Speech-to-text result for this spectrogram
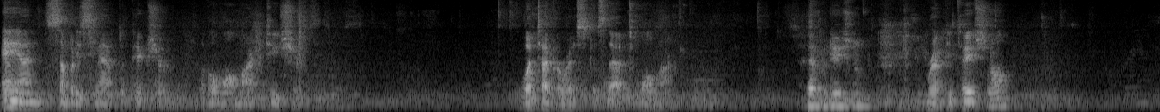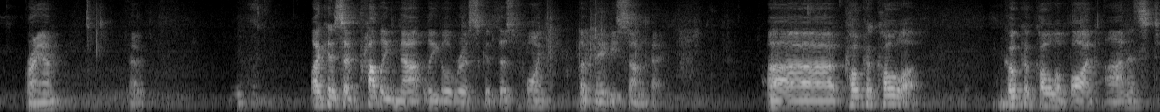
And somebody snapped a picture of a Walmart t-shirt. What type of risk is that to Walmart? Reputational. reputational, brand. Like I said, probably not legal risk at this point, but maybe someday. Uh, Coca-Cola. Coca-Cola bought Honest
